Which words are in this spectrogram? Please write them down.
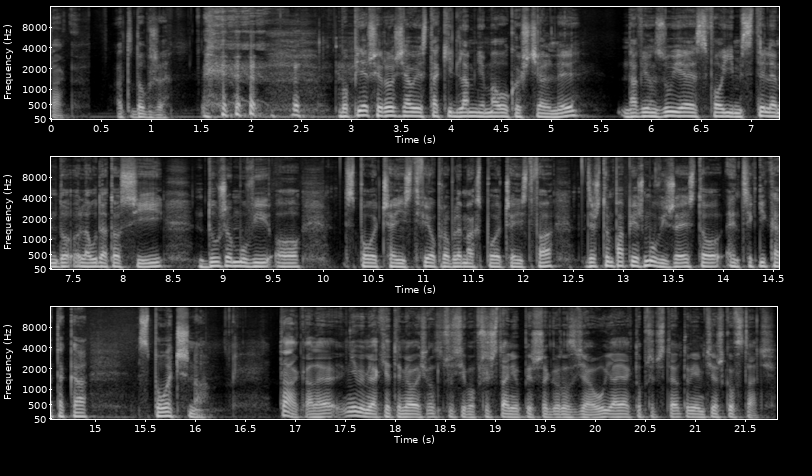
Tak. A to dobrze. Bo pierwszy rozdział jest taki dla mnie mało kościelny. Nawiązuje swoim stylem do Laudato Si, dużo mówi o społeczeństwie, o problemach społeczeństwa. Zresztą papież mówi, że jest to encyklika taka społeczna. Tak, ale nie wiem, jakie ty miałeś odczucie po przeczytaniu pierwszego rozdziału. Ja jak to przeczytałem, to miałem ciężko wstać.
